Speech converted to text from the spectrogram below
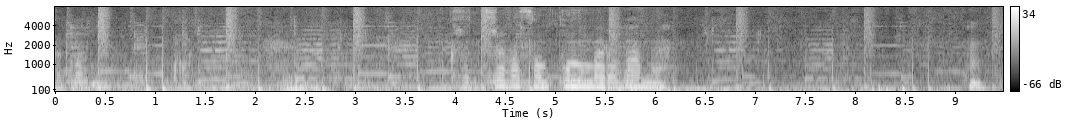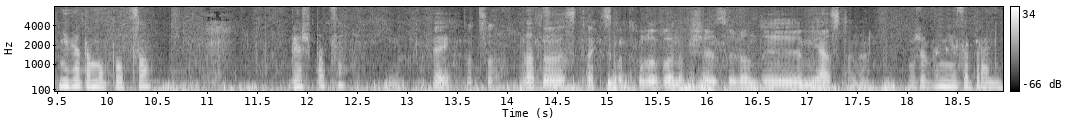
dokładnie. Także drzewa są ponumerowane. Hm, nie wiadomo po co. Wiesz po co? Ej, po co? Po No co? to jest tak skontrolowane przez rządy miasta, no. Żeby nie zabrali,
